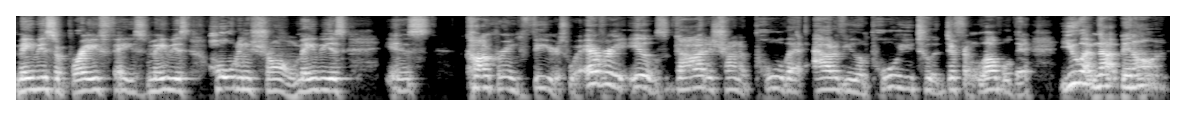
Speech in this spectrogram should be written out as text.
Maybe it's a brave face, maybe it's holding strong, maybe it's is conquering fears, wherever it is, God is trying to pull that out of you and pull you to a different level that you have not been on.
